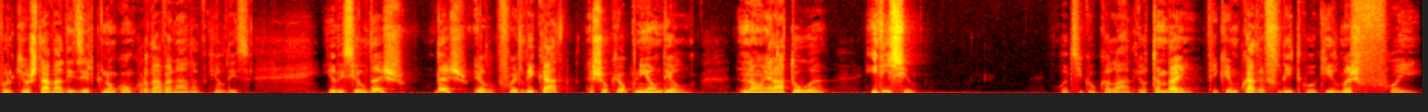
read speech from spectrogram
Porque eu estava a dizer que não concordava nada do que ele disse. Eu disse, eu deixo, deixo. Ele foi delicado, achou que a opinião dele não era a tua e disse-o. O outro ficou calado. Eu também fiquei um bocado aflito com aquilo, mas foi,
